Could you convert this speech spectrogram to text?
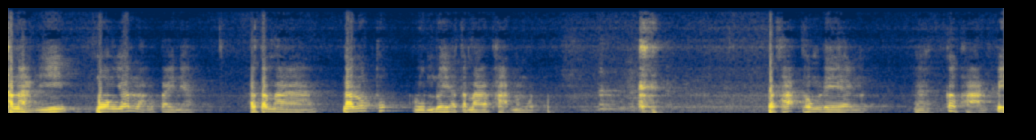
ขนาดนี้มองย้อนหลังไปเนี่ยอาตมานรกทุกหลุมเลยอาตมาผ่านมาหมด กระทะทองแดงนะก็ผ่านเปร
